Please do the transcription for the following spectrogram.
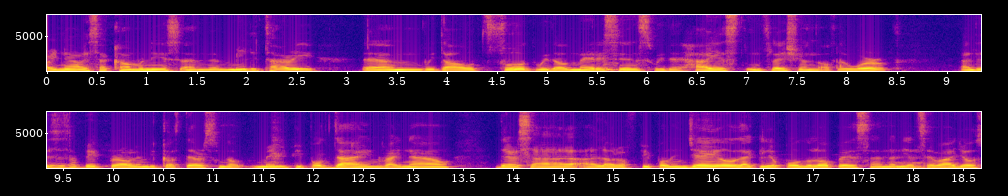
right now it's a communist and a military um, without food without medicines with the highest inflation of the world. And this is a big problem because there's not many people dying right now there's a, a lot of people in jail like leopoldo lopez and daniel ceballos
